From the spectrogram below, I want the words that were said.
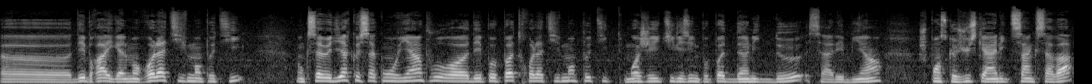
des bras également relativement petits. Donc ça veut dire que ça convient pour euh, des popotes relativement petites. Moi j'ai utilisé une popote d'un litre 2, ça allait bien. Je pense que jusqu'à un litre 5 ça va.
